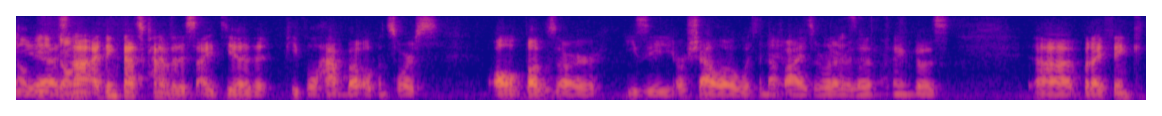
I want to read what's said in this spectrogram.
I'll yeah, be going. Not, I think that's kind of this idea that people have about open source. All bugs are easy or shallow with enough yeah. eyes or whatever the like thing that. goes. Uh, but I think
